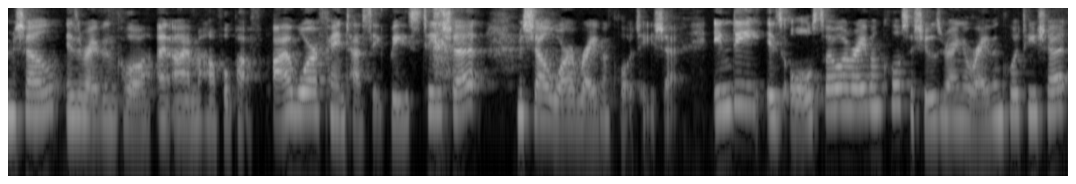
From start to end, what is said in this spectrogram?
Michelle is a Ravenclaw and I'm a Hufflepuff. I wore a Fantastic Beasts t shirt. Michelle wore a Ravenclaw t shirt. Indy is also a Ravenclaw, so she was wearing a Ravenclaw t shirt.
